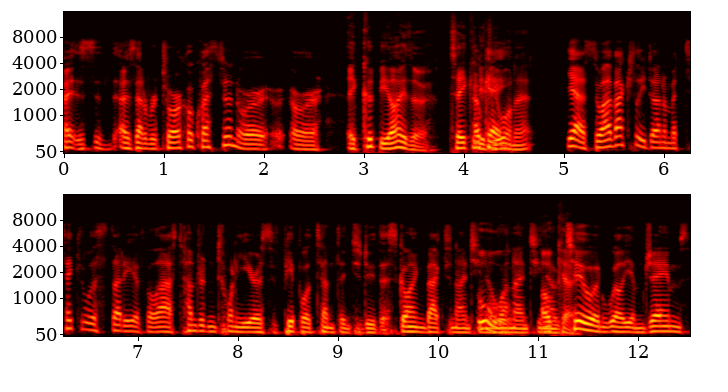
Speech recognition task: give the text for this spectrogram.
Is, is that a rhetorical question or or? It could be either. Take it okay. if you want it. Yeah, so I've actually done a meticulous study of the last 120 years of people attempting to do this, going back to 1901, Ooh, 1902, okay. and William James,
